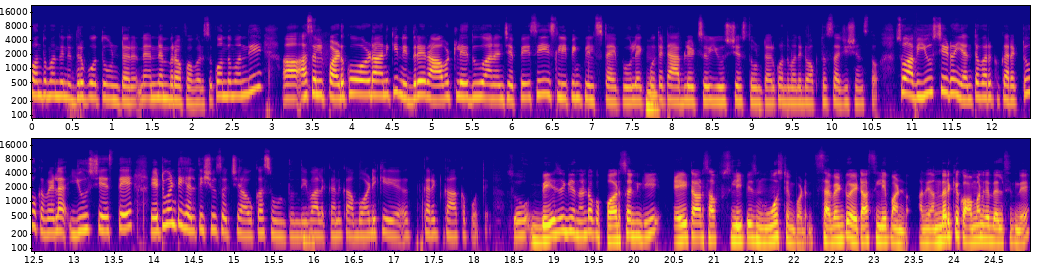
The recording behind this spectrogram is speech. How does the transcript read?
కొంతమంది నిద్రపోతూ ఉంటారు నెంబర్ ఆఫ్ అవర్స్ కొంతమంది అసలు పడుకోవడానికి నిద్రే రావట్లేదు అని అని చెప్పేసి స్లీపింగ్ పిల్స్ టైపు లేకపోతే టాబ్లెట్స్ యూస్ చేస్తూ ఉంటారు కొంతమంది డాక్టర్ సజెషన్స్తో సో అవి యూస్ చేయడం ఎంతవరకు కరెక్ట్ ఒకవేళ యూస్ చేస్తే ఎటువంటి హెల్త్ ఇష్యూస్ వచ్చే అవకాశం ఉంటుంది వాళ్ళకి కనుక ఆ బాడీకి కరెక్ట్ కాకపోతే. సో బేసిక్ ఏంటంటే ఒక పర్సన్కి eight hours of sleep is most important. Seven to eight hours sleep అంటాం. అది అందరికీ కామన్గా తెలిసిందే.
